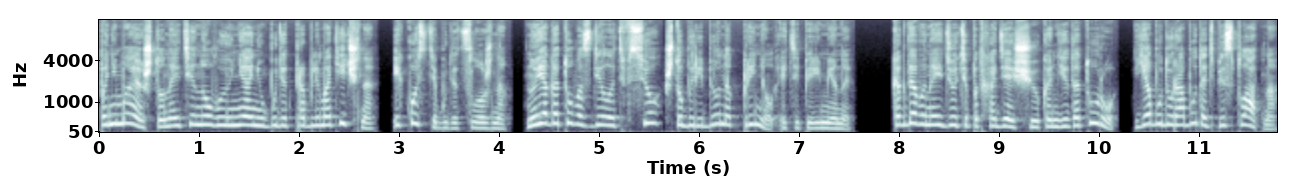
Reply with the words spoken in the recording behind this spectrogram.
Понимаю, что найти новую няню будет проблематично, и Косте будет сложно, но я готова сделать все, чтобы ребенок принял эти перемены. Когда вы найдете подходящую кандидатуру, я буду работать бесплатно,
